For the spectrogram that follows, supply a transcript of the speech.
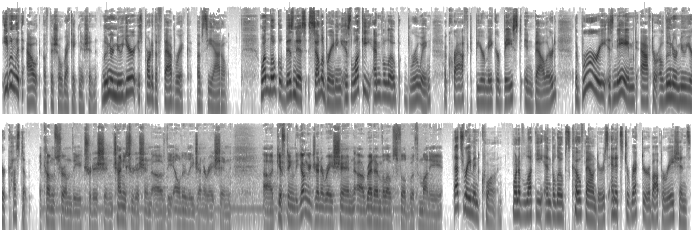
Even without official recognition, Lunar New Year is part of the fabric of Seattle. One local business celebrating is Lucky Envelope Brewing, a craft beer maker based in Ballard. The brewery is named after a Lunar New Year custom. It comes from the tradition, Chinese tradition of the elderly generation uh, gifting the younger generation uh, red envelopes filled with money. That's Raymond Kwan, one of Lucky Envelope's co founders and its director of operations.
